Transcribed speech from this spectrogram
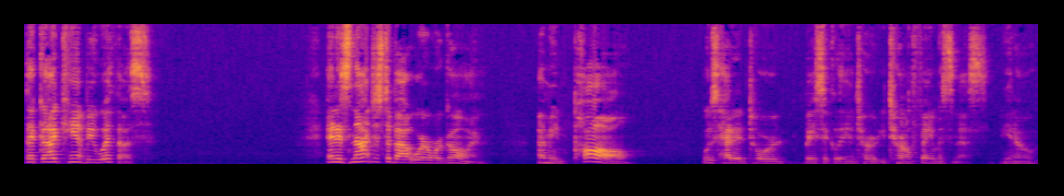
that God can't be with us. And it's not just about where we're going. I mean, Paul was headed toward basically eternal famousness. You know,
